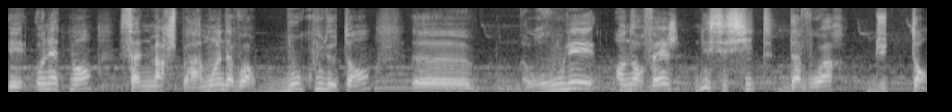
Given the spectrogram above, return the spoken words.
et honnêtement, ça ne marche pas. À moins d'avoir beaucoup de temps, euh, rouler en Norvège nécessite d'avoir du temps.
